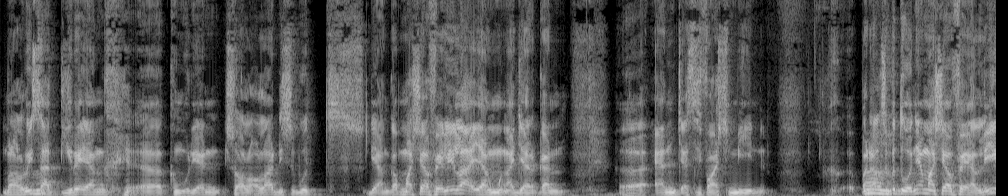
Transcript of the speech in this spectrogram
melalui hmm. satire yang uh, kemudian seolah-olah disebut dianggap Machiavelli lah yang mengajarkan uh, end justifies mean. Padahal hmm. sebetulnya Machiavelli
